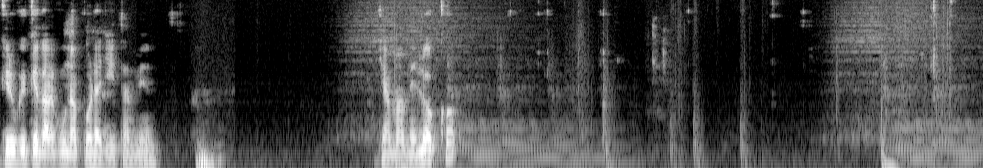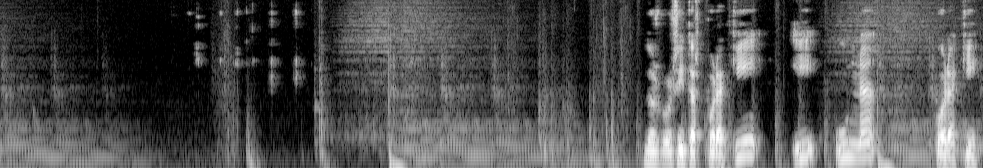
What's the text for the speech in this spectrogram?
Creo que queda alguna por allí también. Llámame loco. Dos bolsitas por aquí y una por aquí.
